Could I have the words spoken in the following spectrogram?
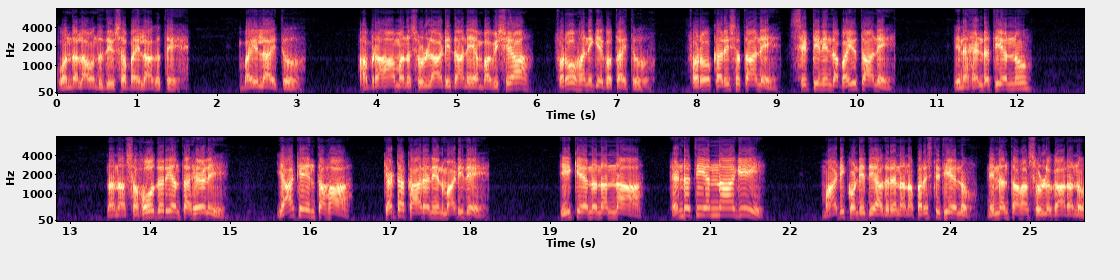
ಒಂದಲ್ಲ ಒಂದು ದಿವಸ ಬಯಲಾಗುತ್ತೆ. ಬಯಲಾಯಿತು. ಅಬ್ರಹಾಮನು ಸುಳ್ಳಾಡಿದ್ದಾನೆ ಎಂಬ ವಿಷಯ ಫರೋಹನಿಗೆ ಗೊತ್ತಾಯ್ತು. ಫರೋ ಕರೆಸುತ್ತಾನೆ, ಸಿಟ್ಟಿನಿಂದ ಬೈಯುತ್ತಾನೆ. ನಿನ್ನ ಹೆಂಡತಿಯನ್ನು ನನ್ನ ಸಹೋದರಿ ಅಂತ ಹೇಳಿ, ಯಾಕೆ ಇಂತಹ ಕೆಟ್ಟ ಕಾರ್ಯ ನೀನು ಮಾಡಿದೆ? ಈಕೆಯನ್ನು ನನ್ನ ಹೆಂಡತಿಯನ್ನಾಗಿ ಮಾಡಿಕೊಂಡಿದ್ದೆ, ಆದರೆ ನನ್ನ ಪರಿಸ್ಥಿತಿಯನ್ನು ನಿನ್ನಂತಹ ಸುಳ್ಳುಗಾರನು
